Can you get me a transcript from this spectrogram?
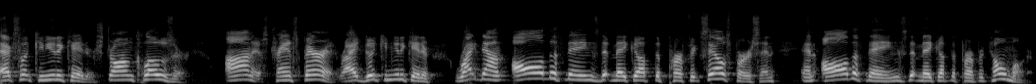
excellent communicator, strong closer, honest, transparent, right? Good communicator. Write down all the things that make up the perfect salesperson and all the things that make up the perfect homeowner.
